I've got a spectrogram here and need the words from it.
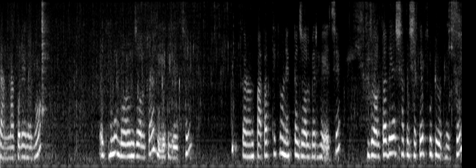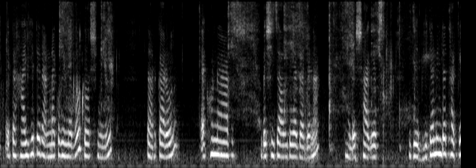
রান্না করে নেব। এখানে গরম জলটা দিয়ে দিয়েছি, কারণ পাতার থেকে অনেকটা জল বের হয়েছে। জলটা দেওয়ার সাথে সাথে ফুটে উঠেছে। এটা হাই হিটে রান্না করে নেব দশ মিনিট। তার কারণ এখন আর বেশি জাল দেওয়া যাবে না। তাহলে শাকের যে ভিটামিনটা থাকে,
